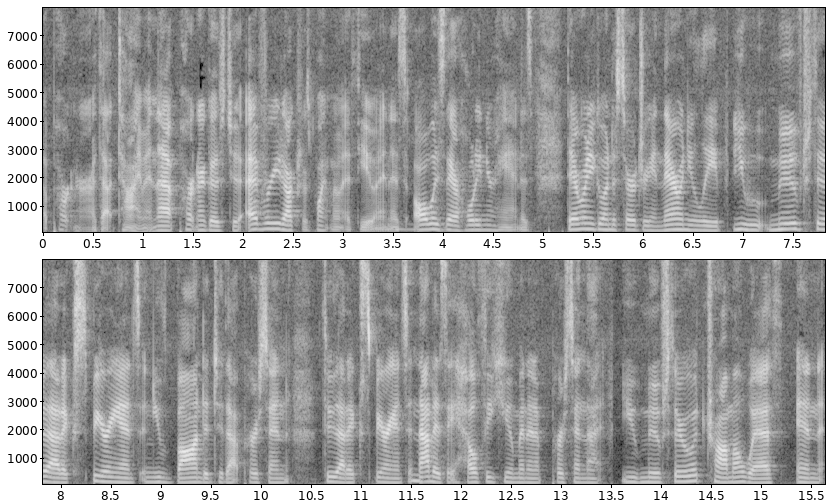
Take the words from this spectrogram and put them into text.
a partner at that time. And that partner goes to every doctor's appointment with you and is always there holding your hand. Is there when you go into surgery and there when you leave. You moved through that experience and you've bonded to that person through that experience. And that is a healthy human and a person that you moved through a trauma with and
